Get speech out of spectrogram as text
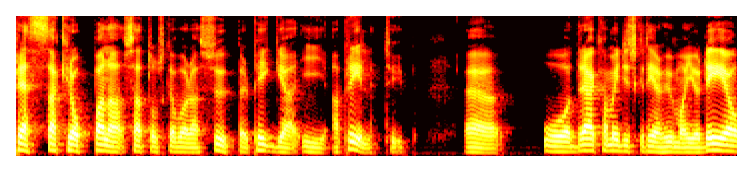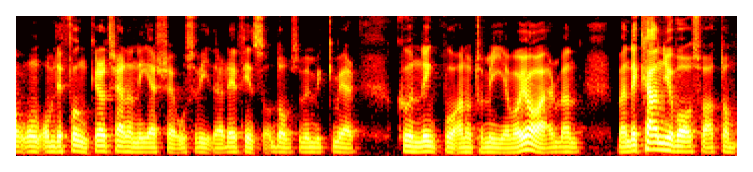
pressa kropparna så att de ska vara superpigga i april typ. Eh, och där kan man ju diskutera hur man gör det, om, om det funkar att träna ner sig och så vidare. Det finns de som är mycket mer kunnig på anatomi än vad jag är. Men, men det kan ju vara så att de,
